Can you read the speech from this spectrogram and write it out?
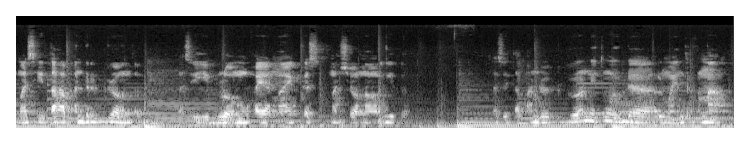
masih tahap underground tapi masih belum kayak naik ke nasional gitu. Masih tahap underground itu udah lumayan terkenal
